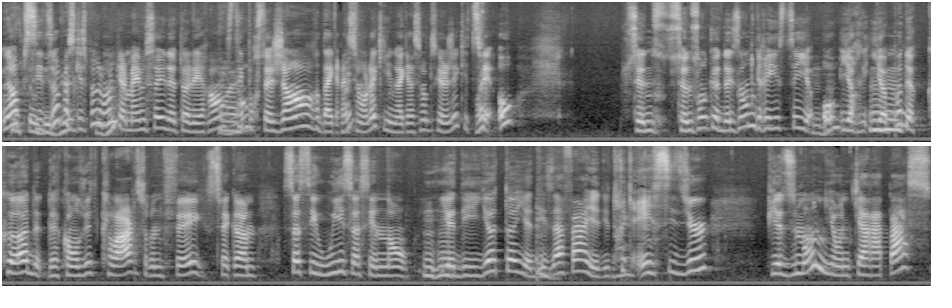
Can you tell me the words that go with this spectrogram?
Non, puis c'est dur parce que c'est pas tout le monde qui a le même seuil de tolérance. Ouais. Pour ce genre d'agression-là, qui est une agression psychologique, et tu Ouais. fais, oh, ce ne, ne sont que des zones grises. tu sais. Il n'y a, Mm-hmm. oh, y a- il y a pas de code de conduite clair sur une feuille. Tu fais comme, ça c'est oui, ça c'est non. Mm-hmm. Il y a des yotas, il y a des affaires, il y a des trucs insidieux. Puis il y a du monde, qui ont une carapace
